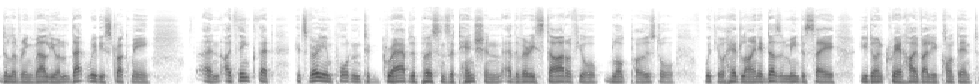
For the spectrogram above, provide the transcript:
delivering value. And that really struck me. And I think that it's very important to grab the person's attention at the very start of your blog post or with your headline. It doesn't mean to say you don't create high value content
